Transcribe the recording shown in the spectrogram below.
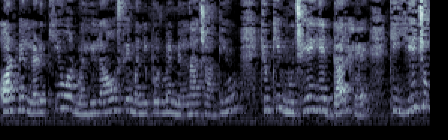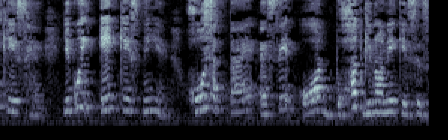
और मैं लड़कियों और महिलाओं से मणिपुर में मिलना चाहती हूँ, क्योंकि मुझे ये डर है कि ये जो केस है, ये कोई एक केस नहीं है। हो सकता है ऐसे और बहुत घिनौने केसेस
